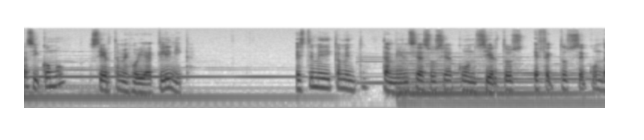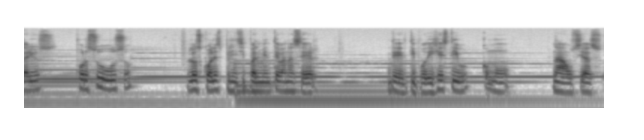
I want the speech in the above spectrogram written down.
así como cierta mejoría clínica. Este medicamento también se asocia con ciertos efectos secundarios por su uso, los cuales principalmente van a ser de tipo digestivo, como náuseas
